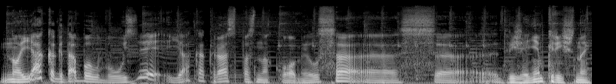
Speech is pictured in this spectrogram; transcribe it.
но я, когда был в вузе, я как раз познакомился э, с э, движением Кришны.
